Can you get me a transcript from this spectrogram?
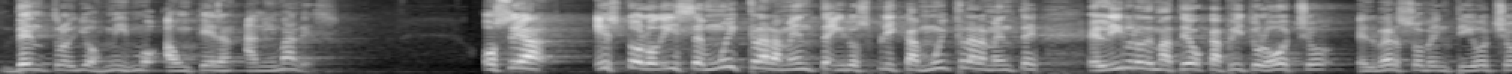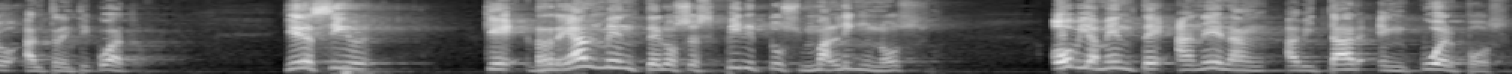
dentro de ellos mismos, aunque eran animales. O sea, esto lo dice muy claramente y lo explica muy claramente el libro de Mateo capítulo 8, el verso 28 al 34. Quiere decir que realmente los espíritus malignos obviamente anhelan habitar en cuerpos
